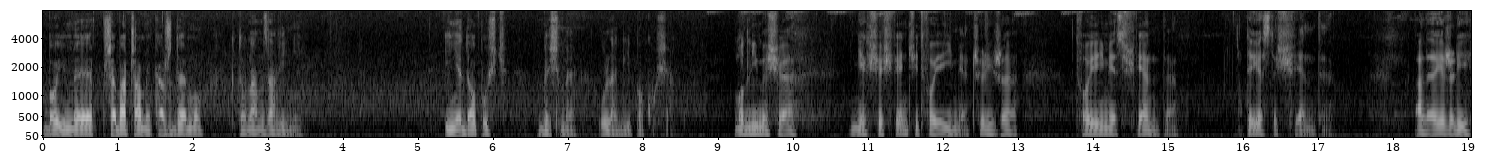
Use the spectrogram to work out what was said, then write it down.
bo i my przebaczamy każdemu, kto nam zawini. I nie dopuść, byśmy ulegli pokusie. Modlimy się, niech się święci Twoje imię, czyli że Twoje imię jest święte. Ty jesteś święty. Ale jeżeli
